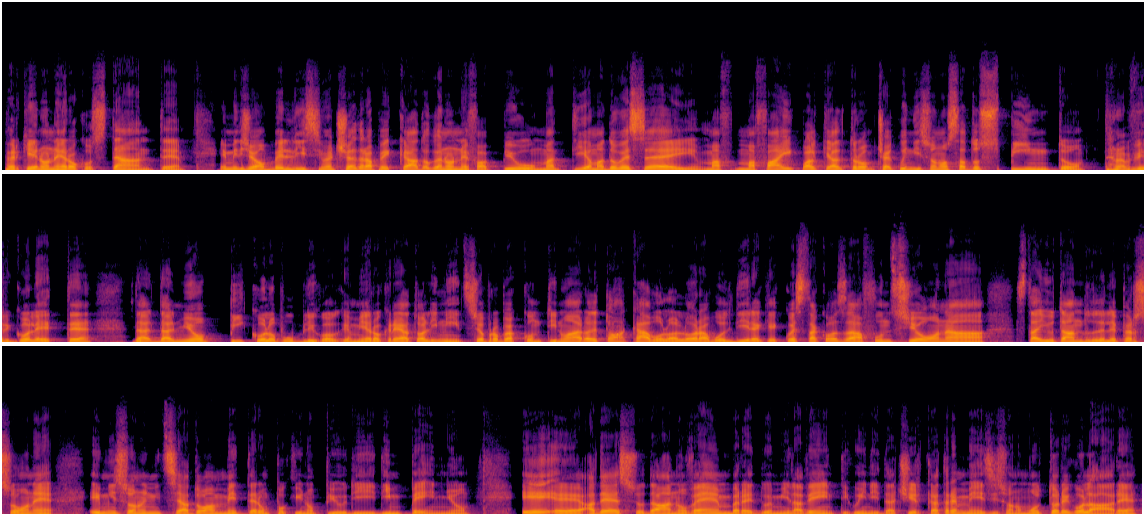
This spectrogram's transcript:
perché non ero costante e mi dicevano bellissimo, eccetera. Peccato che non ne fa più. Mattia, ma dove sei? Ma, ma fai qualche altro. Cioè, quindi sono stato spinto, tra virgolette, da, dal mio piccolo pubblico che mi ero creato all'inizio proprio a continuare. Ho detto, ah, cavolo, allora vuol dire che questa cosa funziona, sta aiutando delle persone e mi sono iniziato a mettere un pochino più di, di impegno. E eh, adesso da novembre 2020 avanti, quindi da circa tre mesi, sono molto regolare,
